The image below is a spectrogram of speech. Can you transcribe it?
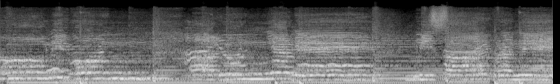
ภูมิพลอดุลยเดชมีสายประเนตร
